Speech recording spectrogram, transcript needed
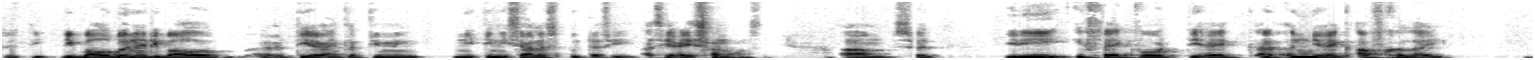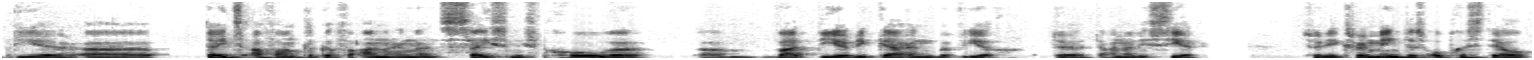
die die, die bal binne die bal roteer eintlik teen nie teen dieselfde spoed as die as die res van ons. Ehm um, so hierdie effek word direk uh, indirek afgelei deur uh tydsafhanklike veranderinge in seismiese golwe ehm um, wat deur die kern beweeg te te analiseer. So die eksperiment is opgestel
